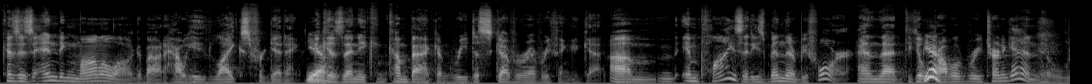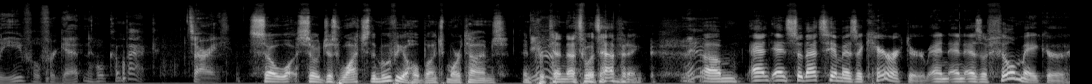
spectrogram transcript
Because his ending monologue about how he likes forgetting, Yeah. because then he can come back and rediscover everything again, um, implies that he's been there before, and that he'll Yeah. probably return again. He'll leave, he'll forget, and he'll come back. Sorry. So so just watch the movie a whole bunch more times and pretend that's what's happening. Um, and and so that's him as a character and and as a filmmaker.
